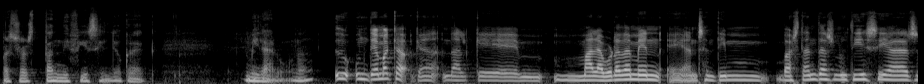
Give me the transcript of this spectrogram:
Per això és tan difícil, jo crec, mirar-ho, no? un tema que, que, del que malauradament eh, ens sentim bastantes notícies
